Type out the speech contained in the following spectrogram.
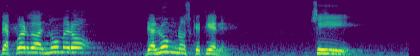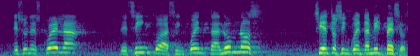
de acuerdo al número de alumnos que tienen. Si es una escuela de 5 a 50 alumnos, 150 mil pesos.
